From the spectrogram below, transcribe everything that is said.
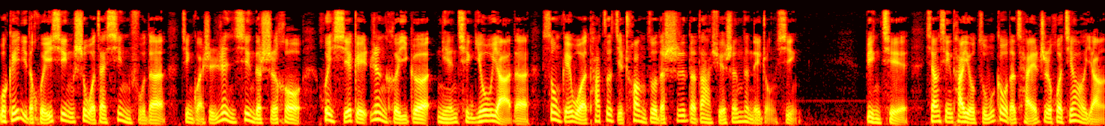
我给你的回信是我在幸福的，尽管是任性的时候，会写给任何一个年轻优雅的、送给我他自己创作的诗的大学生的那种信，并且相信他有足够的才智或教养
